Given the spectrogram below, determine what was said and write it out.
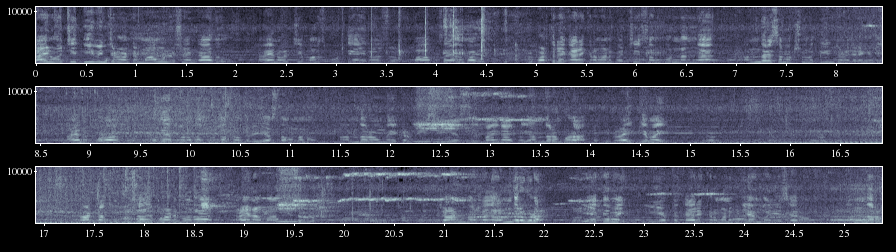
ఆయన వచ్చి దీవించడం అంటే మామూలు విషయం కాదు. ఆయన వచ్చి మనస్ఫూర్తిగా ఈరోజు బాబు సైన్ బాబు ఈ బర్త్డే కార్యక్రమానికి వచ్చి సంపూర్ణంగా అందరి సమక్షంలో దీవించడం జరిగింది. ఆయన కూడా హృదయపూర్వక కృతజ్ఞతలు తెలియజేస్తా ఉన్నాను. అందరం ఇక్కడ బీసీ ఎస్సీ మైనార్టీ అందరం కూడా ఇక్కడ ఐక్యమై టక్కు ప్రసాద్ వాడు కూడా ఆయన మా మిత్రులు చాంద్ ప్రసాద్ అందరూ కూడా ఏకమై ఈ యొక్క కార్యక్రమాన్ని విజయవంతం చేశారు. అందరూ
